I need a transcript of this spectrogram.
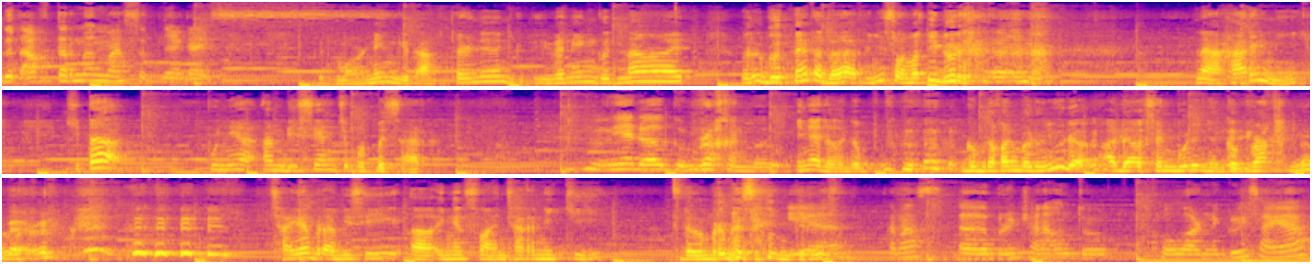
good afternoon maksudnya guys. Good morning, good afternoon, good evening, good night. Baru good night adalah artinya selamat tidur. nah, hari ini kita punya ambisi yang cukup besar. Hmm, Ini adalah gebrakan baru. Ini adalah ge- gebrakan barunya udah ada aksen bulunya, gebrakan baru. Saya berambisi uh, ingin selancar Niki dalam berbahasa Inggris. Iya, karena eh, berencana untuk keluar negeri saya.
